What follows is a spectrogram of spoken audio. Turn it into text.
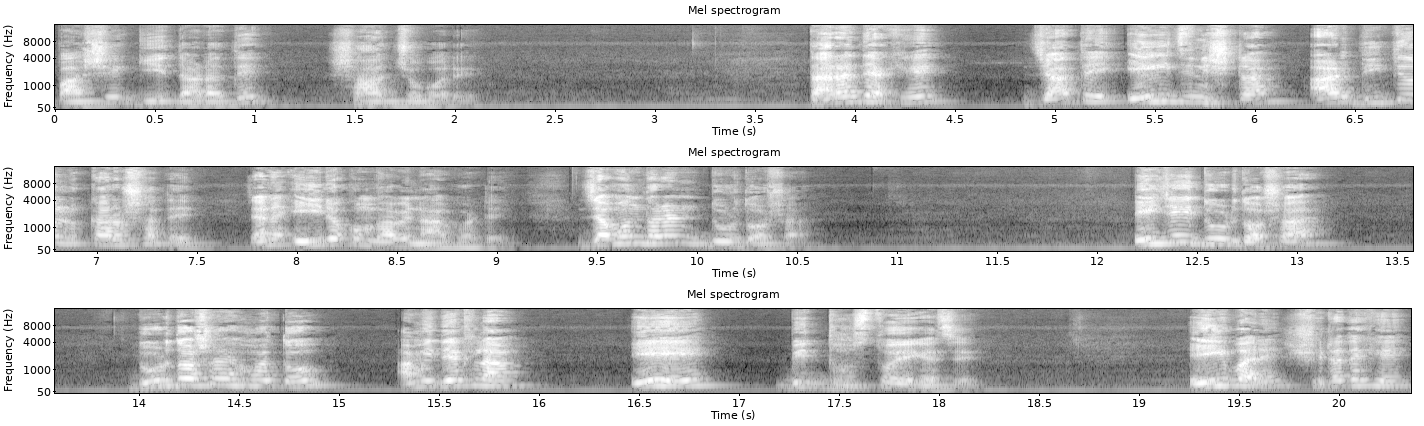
পাশে গিয়ে দাঁড়াতে সাহায্য করে। তারা দেখে যাতে এই জিনিসটা আর দ্বিতীয় কারোর সাথে যেন এইরকম ভাবে না ঘটে। যেমন ধরেন দুর্দশা। এই যে দুর্দশা, দুর্দশায় হয়তো আমি দেখলাম এ বিধ্বস্ত হয়ে গেছে। এইবারে সেটা দেখে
